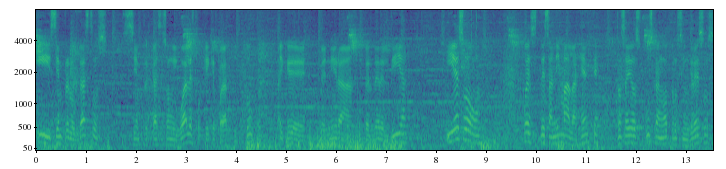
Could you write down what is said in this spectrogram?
y siempre los gastos siempre casi son iguales porque hay que pagar tu hay que venir a perder el día y eso pues desanima a la gente, entonces ellos buscan otros ingresos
